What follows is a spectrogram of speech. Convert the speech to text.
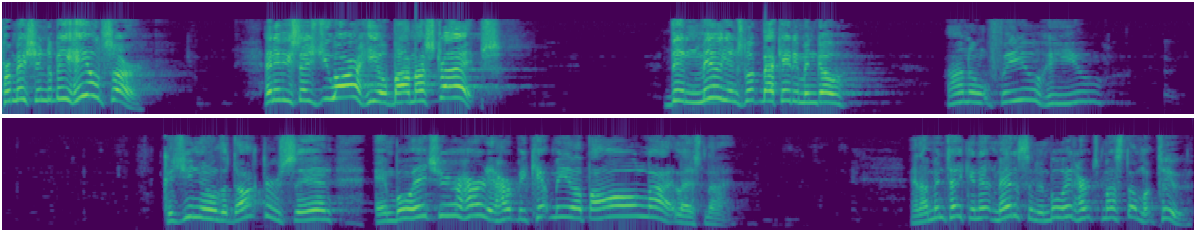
permission to be healed, sir. And if he says, you are healed by my stripes, then millions look back at him and go, I don't feel healed. Because you know the doctor said, and boy, it sure hurt. It hurt me, kept me up all night last night. And I've been taking that medicine, and boy, it hurts my stomach too.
